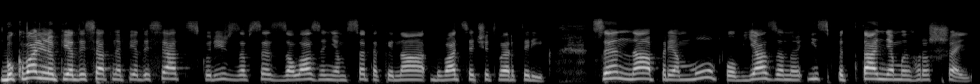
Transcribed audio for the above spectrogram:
Буквально 50 на 50, скоріш за все, з залазенням все-таки на 24 рік. Це напряму пов'язано із питаннями грошей.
